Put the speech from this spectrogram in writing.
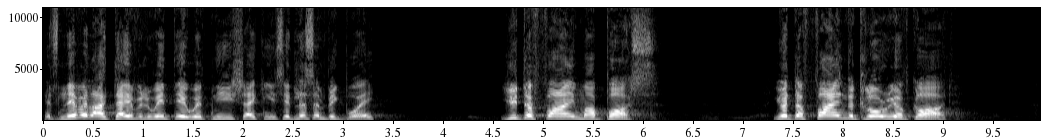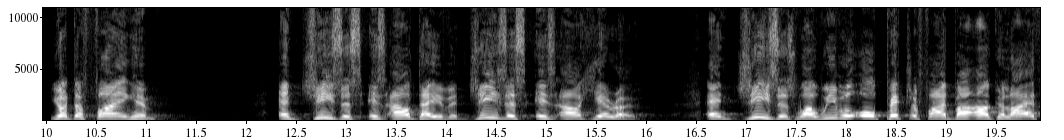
It's never like David went there with knees shaking. He said, Listen, big boy, you're defying my boss. You're defying the glory of God. You're defying him. And Jesus is our David. Jesus is our hero. And Jesus, while we were all petrified by our Goliath,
